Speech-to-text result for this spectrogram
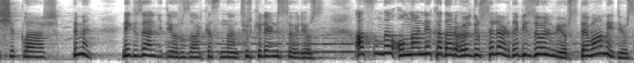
ışıklar değil mi? Ne güzel gidiyoruz arkasından türkülerini söylüyoruz. Aslında onlar ne kadar öldürseler de biz ölmüyoruz, devam ediyoruz.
